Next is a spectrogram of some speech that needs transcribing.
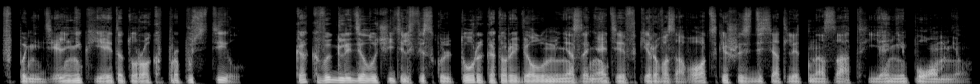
В понедельник я этот урок пропустил. Как выглядел учитель физкультуры, который вел у меня занятия в Кировозаводске 60 лет назад, я не помнил.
